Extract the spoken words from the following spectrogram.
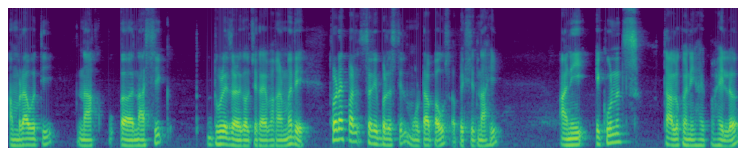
अमरावती नाग नाशिक धुळे जळगावच्या काही भागांमध्ये थोड्याफार सरी बरसतील मोठा पाऊस अपेक्षित नाही. आणि एकूणच तालुक्याने हे पाहिलं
